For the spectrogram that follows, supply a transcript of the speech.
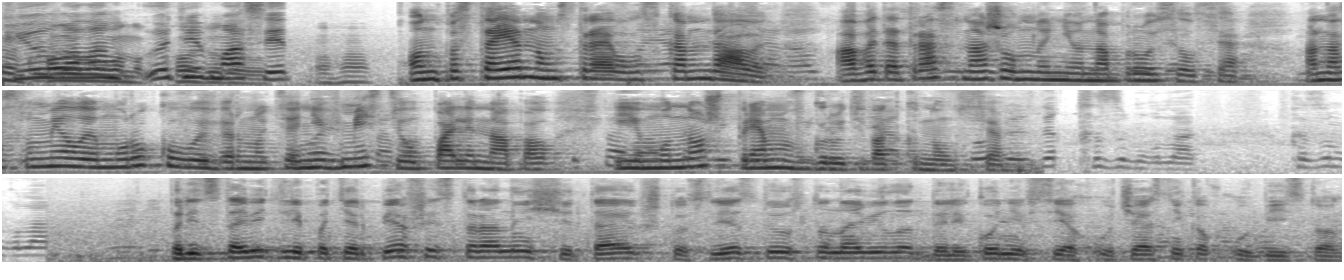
Күйеу балам өте мас еді Он постоянно устраивал скандалы, а в этот раз ножом на нее набросился. Она сумела ему руку вывернуть, они вместе упали на пол, и ему нож прямо в грудь воткнулся. Представители потерпевшей стороны считают, что следствие установило далеко не всех участников убийства.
